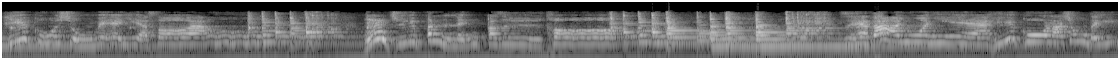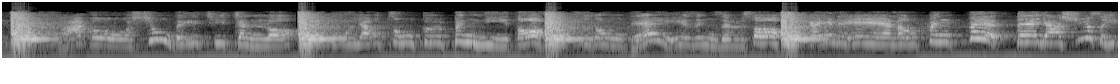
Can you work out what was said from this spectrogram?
一个兄妹也少。五句本领不如他，在大元年一个那兄弟，那个兄弟去征了，我要总管兵你到，自动带人入少，该南路兵百单呀血水，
